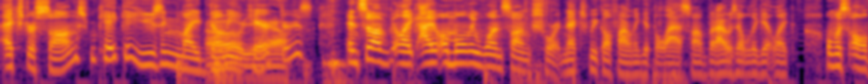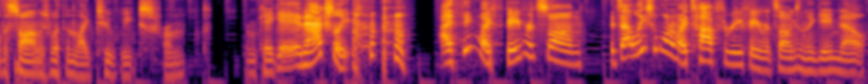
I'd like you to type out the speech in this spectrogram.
extra songs from KK using my dummy Oh, yeah. characters. And so I've like I'm only one song short. Next week I'll finally get the last song, but I was able to get like almost all the songs within like two weeks from from KK. And actually, I think my favorite song. It's at least one of my top three favorite songs in the game now.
